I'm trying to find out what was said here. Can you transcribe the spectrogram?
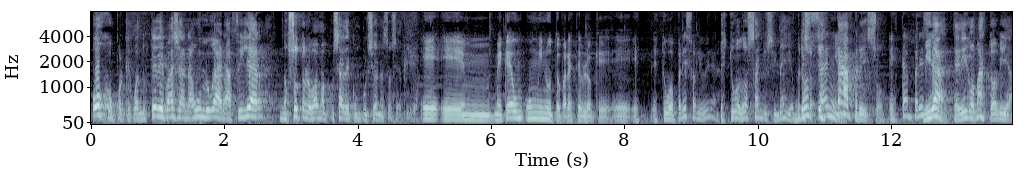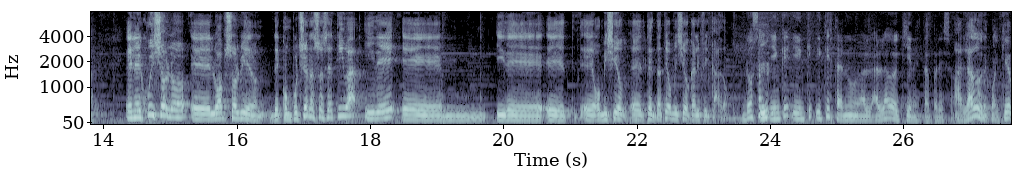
ojo, porque cuando ustedes vayan a un lugar a afiliar, nosotros lo vamos a acusar de compulsión asociativa. Eh, eh, me queda un, minuto para este bloque. Eh, ¿Estuvo preso Olivera? Estuvo dos años y medio preso. Dos años. Está preso. Está preso. Mirá, te digo más todavía. En el juicio lo, lo absolvieron de compulsión asociativa y de y de eh, eh, homicidio, eh, tentativa de homicidio calificado. ¿Dos años? ¿Y, en qué, y, qué, está? al, lado de quién está preso? Al lado de cualquier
